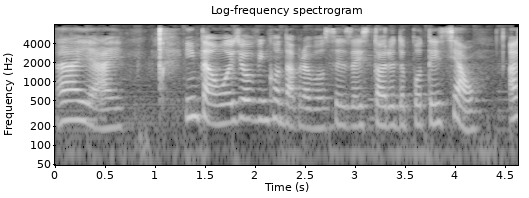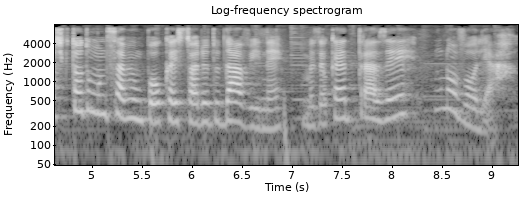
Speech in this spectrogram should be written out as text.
Ai, ai. Então, hoje eu vim contar para vocês a história do potencial. Acho que todo mundo sabe um pouco a história do Davi, né? Mas eu quero trazer um novo olhar.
